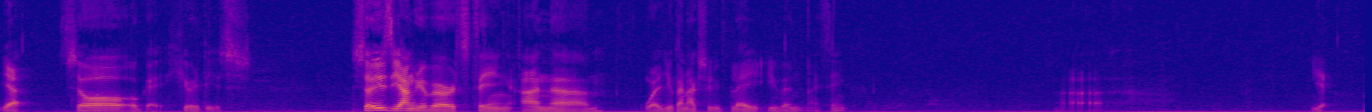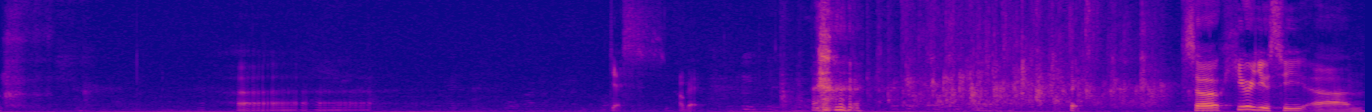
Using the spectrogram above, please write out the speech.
Yeah, so, okay, here it is. So is the Angry Birds thing, and, um, well, you can actually play even, I think. Uh, yeah. uh, yes, okay. So here you see um,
